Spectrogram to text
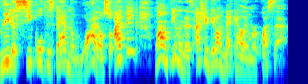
read a sequel this bad in a while. So I think while I'm feeling this, I should get on NetGalley and request that.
